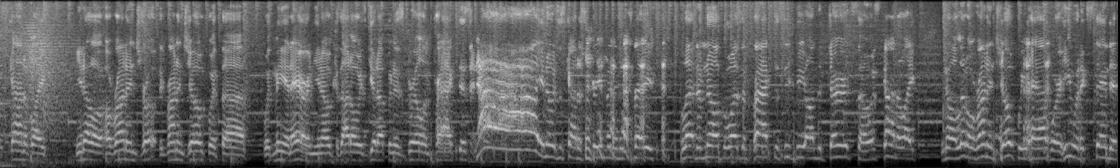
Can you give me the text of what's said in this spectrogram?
It's kind of like, you know, a running, dro- running joke with uh, with me and Aaron, you know, because I'd always get up in his grill and practice and ah, you know, just kind of screaming in his face, letting him know if it wasn't practice, he'd be on the dirt. So it's kind of like you know, a little running joke we'd have where he would extend it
